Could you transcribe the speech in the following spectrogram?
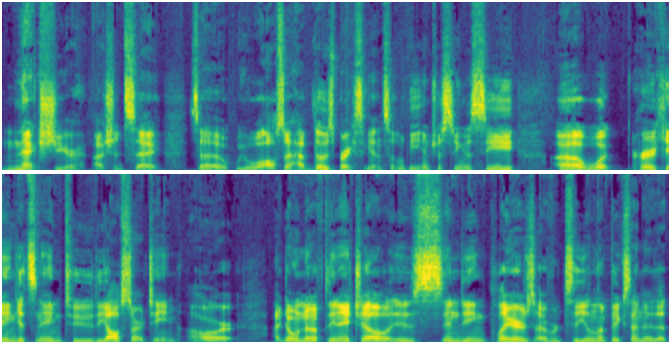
next year, I should say. So we will also have those breaks again. So it'll be interesting to see uh, what Hurricane gets named to the All Star team. Or I don't know if the NHL is sending players over to the Olympics. I know that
